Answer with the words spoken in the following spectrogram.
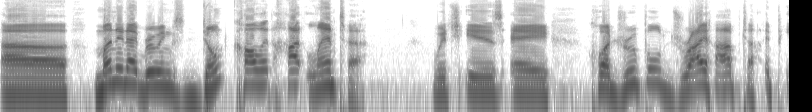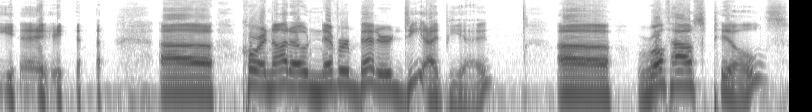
Uh, Monday Night Brewing's Don't Call It Hot Hotlanta, which is a quadruple dry hopped IPA. uh, Coronado Never Better DIPA. Uh, Rothaus Pils.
